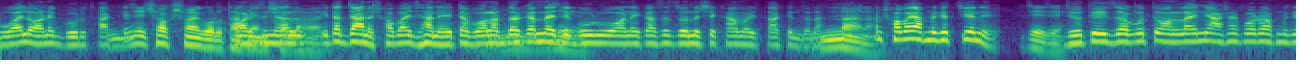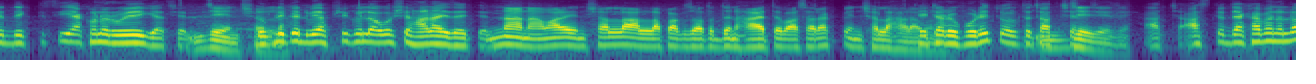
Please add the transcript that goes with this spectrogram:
গোয়ালে অনেক গরু থাকে। জি সবসময় গরু থাকে অরিজিনাল ইনশাআল্লাহ এটা জানে সবাই জানে এটা বলার দরকার নাই যে গরু অনেক আছে জন্য সে খামারি তা কিন্তু না। সবাই আপনাকে চেনে। জি জি। যেহেতু এই জগতে অনলাইনে আসার পরও আপনাকে দেখতেছি এখনও রয়েই গেছেন। জি ইনশাআল্লাহ ডুপ্লিকেট ব্যবসায়িক হলে অবশ্যই হারাই যাইতেন। না না আমার ইনশাআল্লাহ আল্লাহ পাক যতদিন হায়াতে বাঁচা রাখবে ইনশাআল্লাহ হারাবো এটার উপরেই চলতে চাচ্ছেন। জি জি আচ্ছা আজকে দেখাবেন হলো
